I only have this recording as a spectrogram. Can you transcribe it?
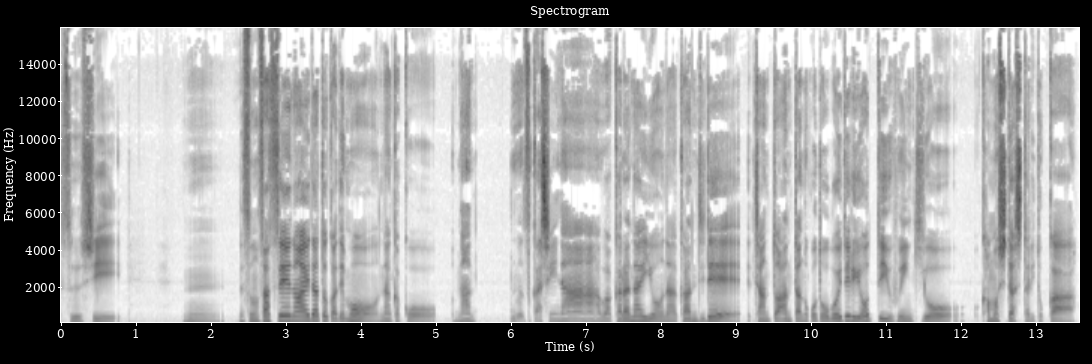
するし、うん。その撮影の間とかでも、なんかこう、なん、難しいなわからないような感じで、ちゃんとあんたのこと覚えてるよっていう雰囲気を醸し出したりとか、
